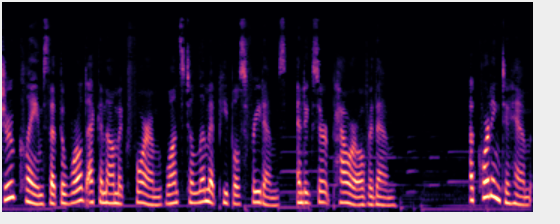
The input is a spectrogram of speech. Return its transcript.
Drew claims that the World Economic Forum wants to limit people's freedoms and exert power over them. According to him,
